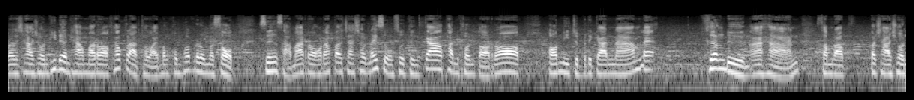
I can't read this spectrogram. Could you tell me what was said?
ประชาชนที่เดินทางมารอเข้ากราบถวายบังคมพระบรมศพ ซึ่งสามารถรองรับประชาชนได้สูงสุดถึง 9,000 คนต่อรอบพร้อมมีจุดบริการน้ำและเครื่องดื่มอาหารสำหรับประชาชน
